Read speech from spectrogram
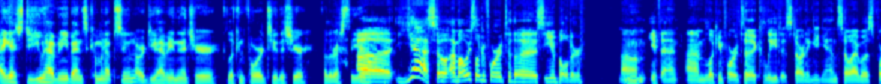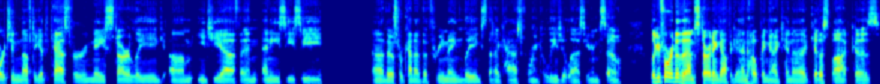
i guess do you have any events coming up soon or do you have anything that you're looking forward to this year for the rest of the year? Uh yeah so i'm always looking forward to the cu boulder um event. I'm looking forward to collegiate starting again so i was fortunate enough to get to cast for nace star league um egf and necc uh, those were kind of the three main leagues that i cast for in collegiate last year and so looking forward to them starting up again hoping i can uh, get a spot because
